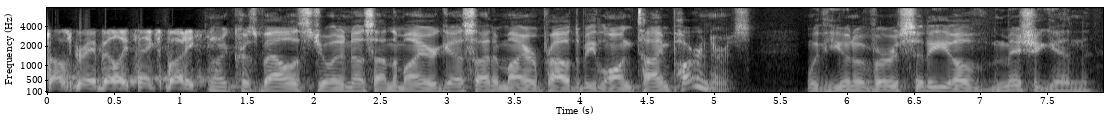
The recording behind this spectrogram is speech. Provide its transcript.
Sounds great, Billy. Thanks, buddy. All right, Chris Balas joining us on the Meijer guest side, and Meijer proud to be longtime partners with University of Michigan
